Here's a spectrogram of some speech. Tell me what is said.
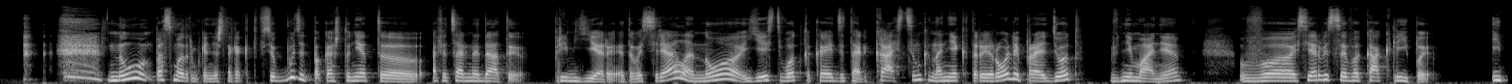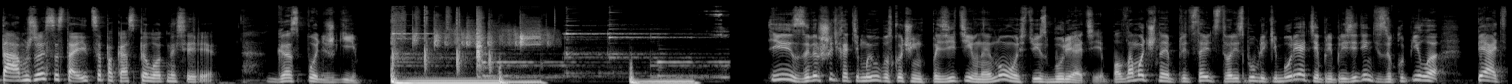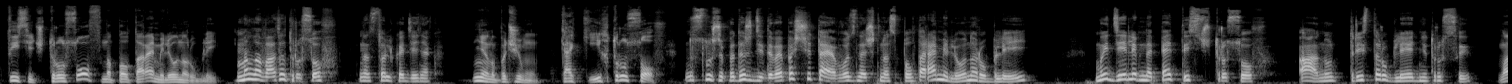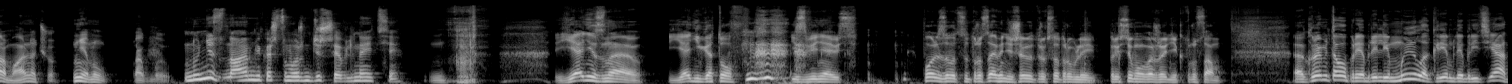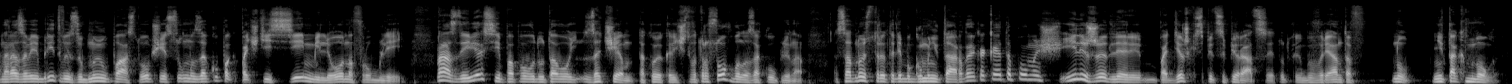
Ну, посмотрим, конечно, как это все будет. Пока что нет э, официальной даты премьеры этого сериала, но есть вот какая деталь. Кастинг на некоторые роли пройдет, внимание, в сервисы ВК-клипы. И там же состоится показ пилотной серии. Господь жги. И завершить хотим мы выпуск очень позитивной новостью из Бурятии. Полномочное представительство Республики Бурятия при президенте закупило 5000 трусов на полтора миллиона рублей. Маловато трусов на столько денег. Не, ну почему? Каких трусов? Ну слушай, подожди, давай посчитаем. Вот, значит, у нас полтора миллиона рублей. Мы делим на пять тысяч трусов. А, ну 300 рублей одни трусы. Нормально, что? Не, ну, как бы... Ну не знаю, мне кажется, можно дешевле найти. Я не знаю. Я не готов, извиняюсь, пользоваться трусами дешевле 300 рублей, при всем уважении к трусам. Э, кроме того, приобрели мыло, крем для бритья, одноразовые бритвы и зубную пасту. Общая сумма закупок почти 7 миллионов рублей. Разные версии по поводу того, зачем такое количество трусов было закуплено. С одной стороны, это либо гуманитарная какая-то помощь, или же для поддержки спецоперации. Тут как бы вариантов ну, не так много.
